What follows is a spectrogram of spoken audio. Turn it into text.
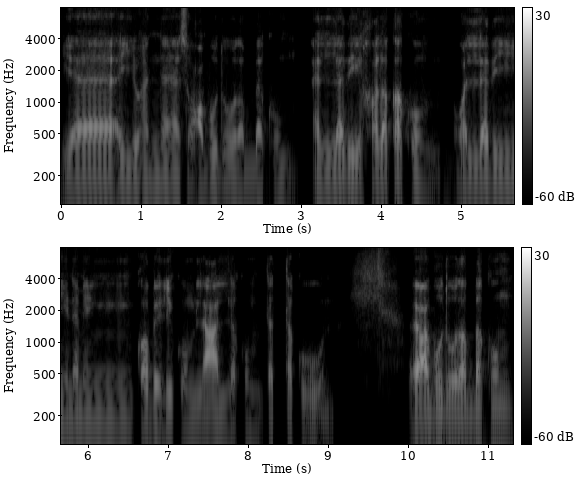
يا أيها الناس اعبدوا ربكم الذي خلقكم والذين من قبلكم لعلكم تتقون. اعبدوا ربكم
